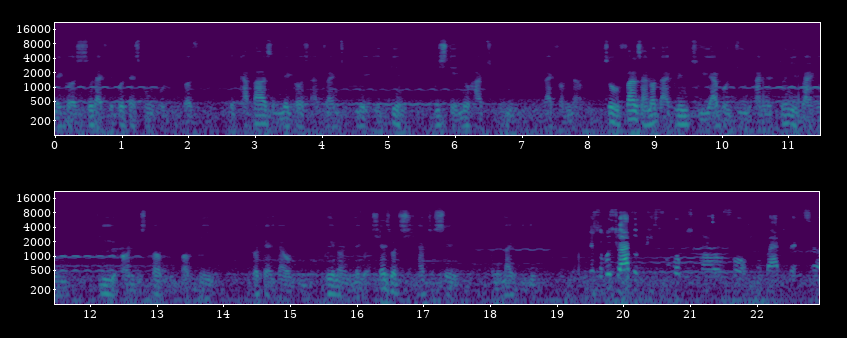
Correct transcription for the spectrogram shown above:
Lagos so that the protest won't hold because the cabals in Lagos are trying to play a game which they know how to do right from now. So fans are not agreeing to Iyabo Ojo and Toyin Abraham plea on the stop of the protest that will going on in Lagos. Here's what she had to say on the live video. They're supposed to have a peaceful walk tomorrow for Mohbad, but uh,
